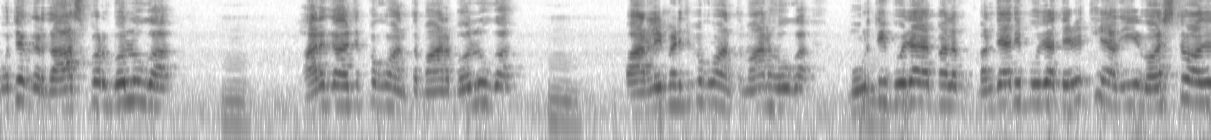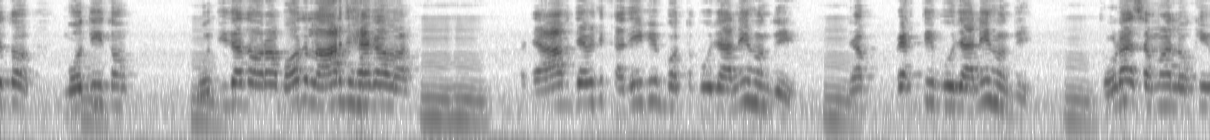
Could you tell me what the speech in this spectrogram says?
ਉੱਥੇ ਗੁਰਦਾਸਪੁਰ ਬੋਲੂਗਾ। ਹਰ ਗੱਲ 'ਚ ਭਗਵੰਤ ਮਾਨ ਬੋਲੂਗਾ। ਹੂੰ। ਪਾਰਲੀਮੈਂਟ 'ਚ ਭਗਵੰਤ ਮਾਨ ਹੋਊਗਾ। ਮੂਰਤੀ ਪੂਜਾ ਮਤਲਬ ਬੰਦਿਆਂ ਦੀ ਪੂਜਾ ਤੇ ਇੱਥੇ ਆ ਗਈ ਹੈ ਵਸਤਵਾਦ ਤੋਂ ਮੋਦੀ ਤੋਂ। ਮੋਦੀ ਦਾ ਦੌਰਾ ਬਹੁਤ ਲਾਰਜ ਹੈਗਾ ਵਾ। ਹੂੰ ਹੂੰ। ਪੰਜਾਬ ਦੇ ਵਿੱਚ ਕਦੀ ਵੀ ਬੁੱਤ ਪੂਜਾ ਨਹੀਂ ਹੁੰਦੀ ਜਾਂ ਵਿਅਕਤੀ ਪੂਜਾ ਨਹੀਂ ਹੁੰਦੀ। ਥੋੜਾ ਸਮਾਂ ਲੋਕੀ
